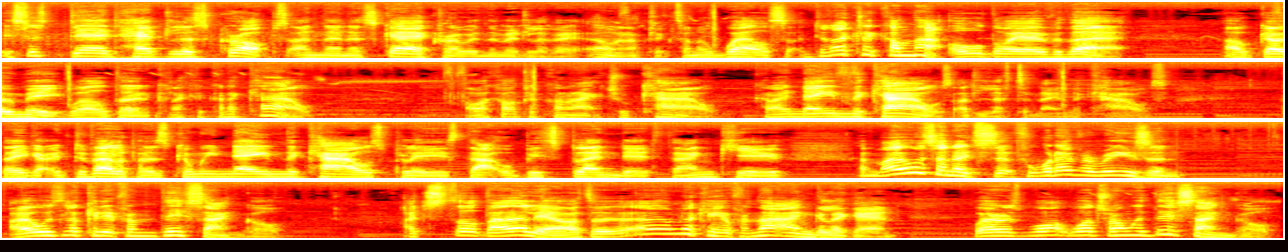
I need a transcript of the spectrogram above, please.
It's just dead, headless crops. And then a scarecrow in the middle of it. Oh, and I clicked on a well. So, did I click on that all the way over there? Oh, go me. Well done. Can I click on a cow? Oh, I can't click on an actual cow. Can I name the cows? I'd love to name the cows. There you go. Developers, can we name the cows, please? That would be splendid. Thank you. Um, I also noticed that for whatever reason, I always look at it from this angle. I just thought that earlier. I thought, oh, I'm looking at it from that angle again. Whereas, what, what's wrong with this angle?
